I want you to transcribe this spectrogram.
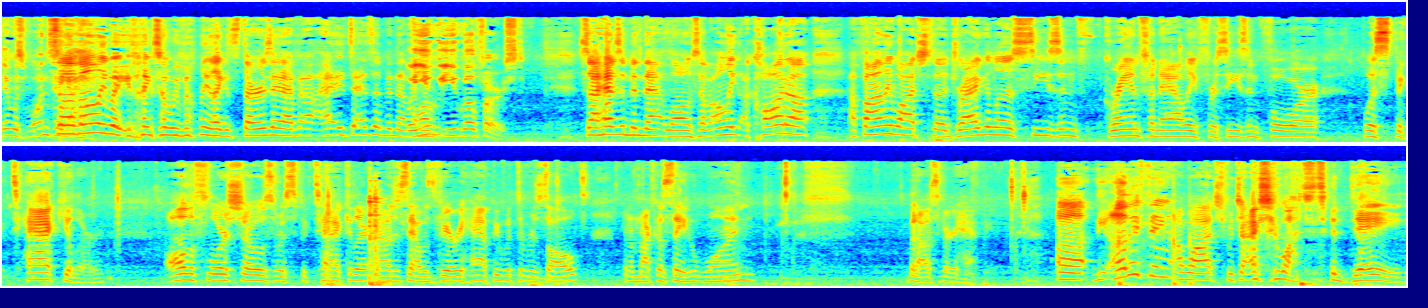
There was one thing. So I've I- only wait like so we've only like it's Thursday. I've, I, it hasn't been that well, long. you you go first. So it hasn't been that long. So I've only I caught up. I finally watched the Dragula season grand finale for season four. Was spectacular. All the floor shows were spectacular, and I'll just say I was very happy with the result. But I'm not gonna say who won. But I was very happy. Uh, the other thing I watched, which I actually watched today,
